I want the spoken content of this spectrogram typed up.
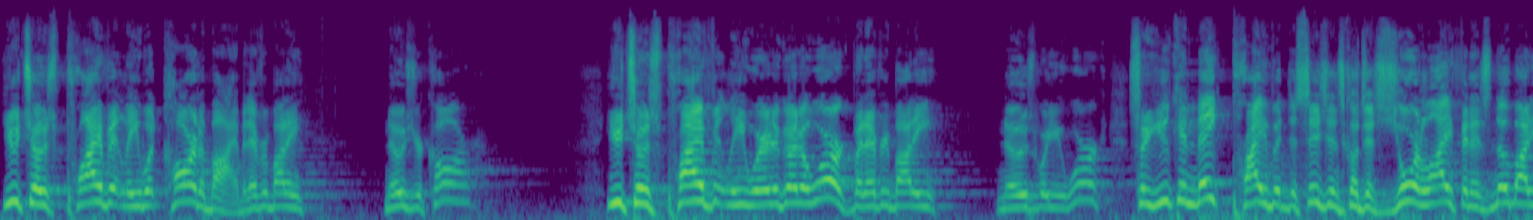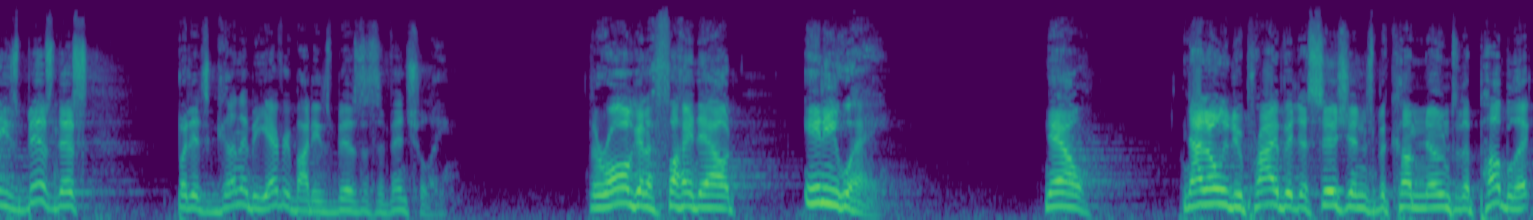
You chose privately what car to buy, but everybody knows your car. You chose privately where to go to work, but everybody knows where you work. So you can make private decisions because it's your life and it's nobody's business, but it's going to be everybody's business eventually. They're all going to find out anyway. Now, not only do private decisions become known to the public,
